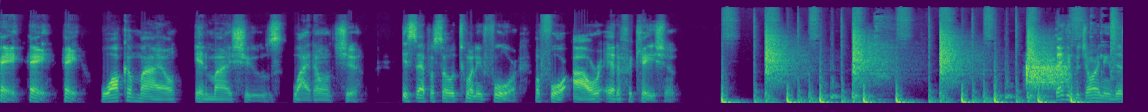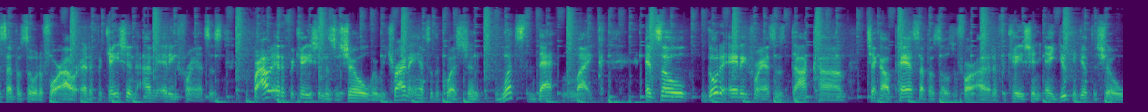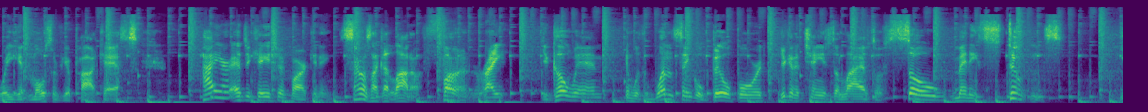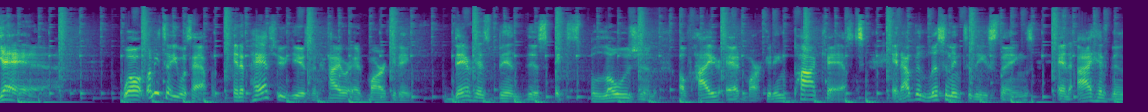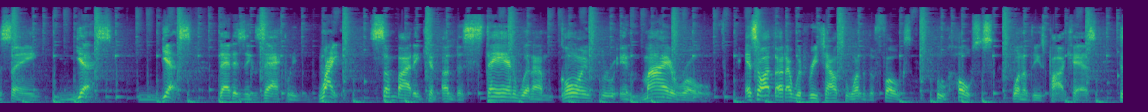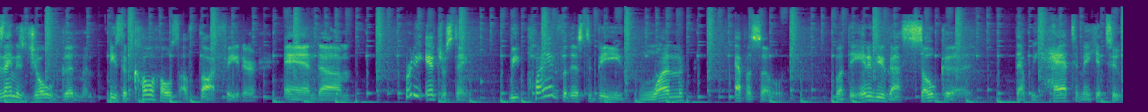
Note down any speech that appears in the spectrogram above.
Hey, hey, hey, walk a mile in my shoes. Why don't you? It's episode 24 of For Our Edification. Thank you for joining this episode of For Our Edification. I'm Eddie Francis. For Our Edification is a show where we try to answer the question, what's that like? And so go to eddiefrancis.com, check out past episodes of For Our Edification, and you can get the show where you get most of your podcasts. Higher education marketing sounds like a lot of fun, right? You go in, and with one single billboard, you're going to change the lives of so many students. Yeah. Well, let me tell you what's happened. In the past few years in higher ed marketing, there has been this explosion of higher ed marketing podcasts. And I've been listening to these things and I have been saying, yes, yes, that is exactly right. Somebody can understand what I'm going through in my role. And so I thought I would reach out to one of the folks who hosts one of these podcasts. His name is Joel Goodman. He's the co host of Thought Feeder and um, pretty interesting. We planned for this to be one episode, but the interview got so good that we had to make it two.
